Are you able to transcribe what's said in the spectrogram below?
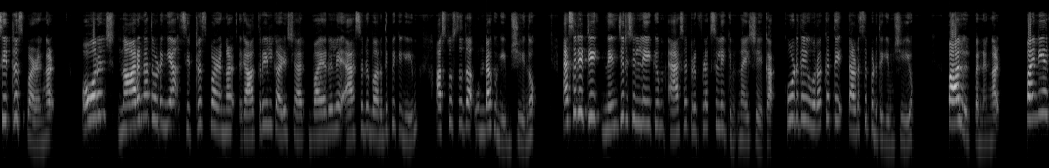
സിട്രസ് പഴങ്ങൾ. ഓറഞ്ച് നാരങ്ങ തുടങ്ങിയ സിട്രസ് പഴങ്ങൾ രാത്രിയിൽ കഴിച്ചാൽ വയറിലെ ആസിഡ് വർദ്ധിപ്പിക്കുകയും അസ്വസ്ഥത ഉണ്ടാക്കുകയും ചെയ്യുന്നു. അസിഡിറ്റി നെഞ്ചിരിച്ചിലേക്കും ആസിഡ് റിഫ്ലക്സിലേക്കും നയിച്ചേക്കാം. കൂടാതെ ഉറക്കത്തെ തടസ്സപ്പെടുത്തുകയും ചെയ്യും. പാൽ ഉൽപ്പന്നങ്ങൾ പനീർ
